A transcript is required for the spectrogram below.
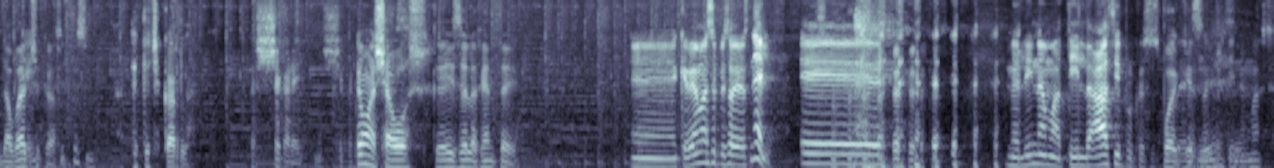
La voy a checar. sí, pues sí. hay que checarla. La checaré, la checaré. ¿Qué más, chavos? ¿Qué dice la gente? Eh, que vea más episodios. Nel. Eh, Melina Matilda. Ah, sí, porque sus Puede que sí, sí. tiene más.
